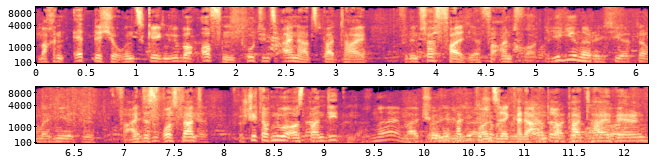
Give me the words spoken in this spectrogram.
machen etliche uns gegenüber offen Putins Einheitspartei für den Verfall hier verantwortlich. Vereintes Russland besteht doch nur aus Banditen. Wollen Sie denn keine andere Partei wählen?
